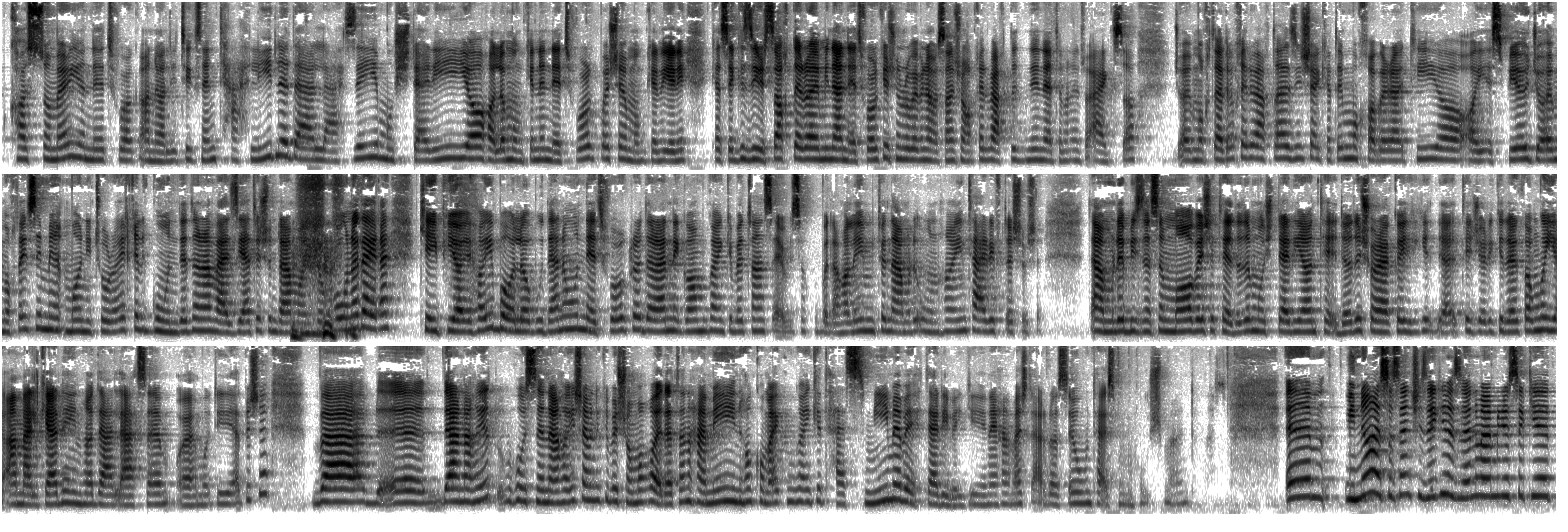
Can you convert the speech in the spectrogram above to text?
customer یا network analytics یعنی تحلیل در لحظه مشتری یا حالا ممکنه network باشه ممکنه یعنی کسی که زیر ساخت ارائه میدن network شون رو ببینن مثلا شما خیلی وقت دیدین احتمالاً تو عکس‌ها جای مختلف خیلی وقتا از این شرکت مخابراتی یا ISP جای مختلف مانیتورهای خیلی گنده دارن وضعیتشون در مانیتور خب اونا دقیقاً KPI های بالا بودن اون network رو دارن نگاه می‌کنن که بتونن سرویس خوب بدن. حالا این می‌تونه در مورد اونها این تعریف داشته باشه. در مورد business ما بشه تعداد مشتریان تعداد شرکای تجاری که داره کار می‌کنه یا عملکرد اینها در لحظه مدیریت بشه. و در نهایت حسن نهاییش هم که به شما قاعدتا همه اینها کمک می‌کنن که تصمیم بهتری بگیرید یعنی همش در راستای اون تصمیم هوشمند اینا اساسا چیزایی که به ذهن من می‌رسه که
